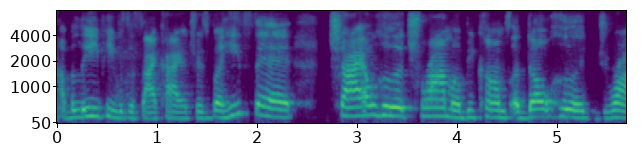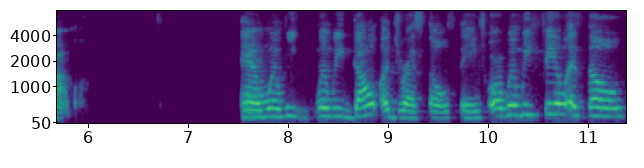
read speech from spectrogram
I believe he was a psychiatrist, but he said childhood trauma becomes adulthood drama. And when we when we don't address those things or when we feel as though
